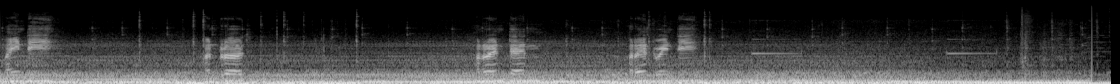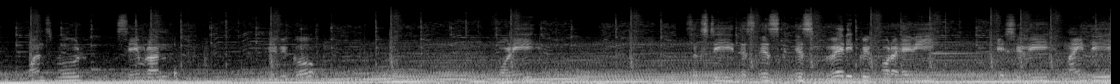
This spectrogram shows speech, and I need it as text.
Ninety, hundred, hundred and ten, hundred and twenty. Once more, same run. Here we go. 60. This is, is very quick for a heavy SUV. 90,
